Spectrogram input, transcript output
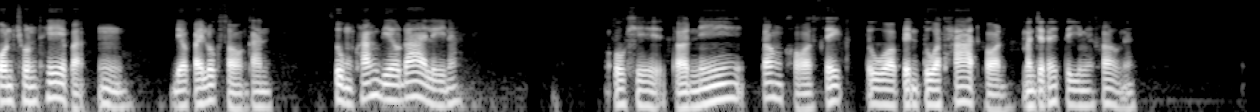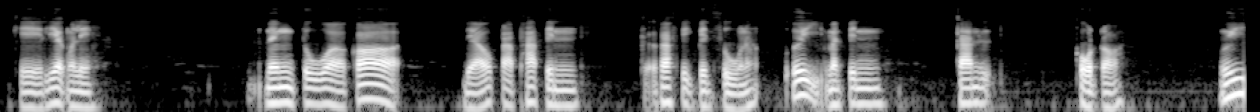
คนชนเทพอะอืม เดี๋ยวไปโลก2กัน สุ่มครั้งเดียวได้เลยนะ โอเค ตอนนี้ ต้องขอเช็กตัวเป็นตัวธาตุก่อน มันจะได้ตีไม่เข้านะ โอเคเรียกมาเลย1ตัวก็ เดี๋ยวปรับภาพเป็นกราฟิกเป็นสูงนะเฮ้ย มันเป็นการโกดเหรอ?เฮ้ย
